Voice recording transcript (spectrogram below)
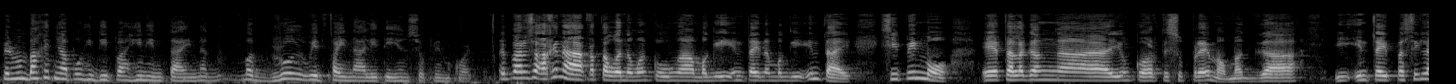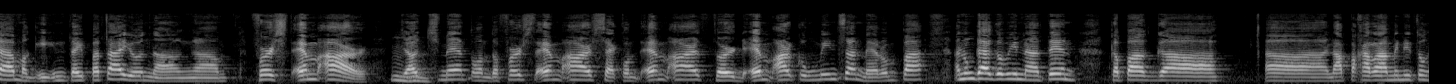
Pero ma'am, bakit nga po hindi pa hinintay nag, mag-rule with finality yung Supreme Court? Eh para sa akin nakakatawa naman kung uh, mag-iintay na mag-iintay. Sipin mo, eh talagang ah, yung Korte Suprema mag ah, iintay pa sila, mag-iintay pa tayo ng um, first MR, judgment on the first MR, second MR, third MR kung minsan meron pa. Anong gagawin natin kapag ah, Ah, napakarami nitong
